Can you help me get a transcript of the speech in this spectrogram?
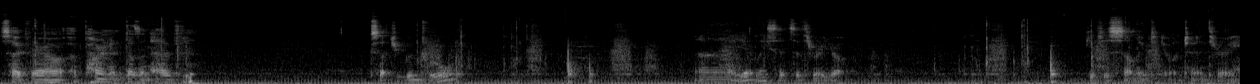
So for our opponent doesn't have such a good draw. Uh, yeah, at least that's a three drop. Gives us something to do on turn three.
